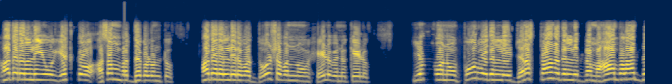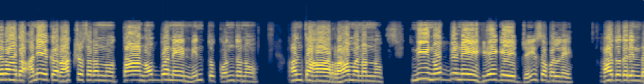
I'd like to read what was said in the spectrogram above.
ಅದರಲ್ಲಿಯೂ ಎಷ್ಟೋ ಅಸಂಬದ್ಧಗಳುಂಟು. ಅದರಲ್ಲಿರುವ ದೋಷವನ್ನು ಹೇಳುವೆನು ಕೇಳು. ಯಹೋವನು ಪೂರ್ವದಲ್ಲಿ ಜನಸ್ಥಾನದಲ್ಲಿದ್ದ ಮಹಾಬಲಾಢ್ಯರಾದ ಅನೇಕ ರಾಕ್ಷಸರನ್ನು ತಾನೊಬ್ಬನೇ ನಿಂತು ಕೊಂದನು. ಅಂತಹ ರಾಮನನ್ನು ನೀನೊಬ್ಬನೇ ಹೇಗೆ ಜಯಿಸಬಲ್ಲೆ? ಆದುದರಿಂದ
